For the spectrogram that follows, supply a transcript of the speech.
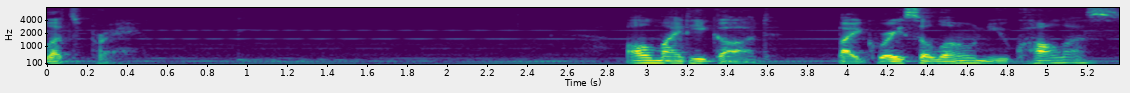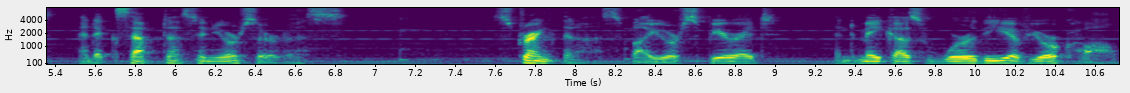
Let's pray. Almighty God, by grace alone you call us and accept us in your service. Strengthen us by your Spirit and make us worthy of your call.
